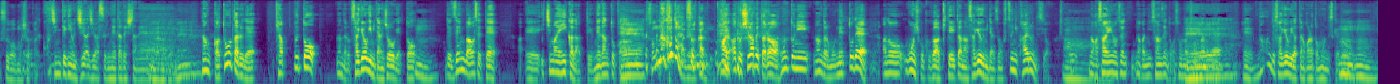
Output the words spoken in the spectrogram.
すごい面白かった。個人的にもじわじわするネタでしたね。なるほどね。なんかトータルでキャップとなんだろう作業着みたいな上下と、うん。で全部合わせて、えー1万円以下だっていう値段とか、そんなことまでわかるの？はい、あと調べたら本当になんだろうもうネットであのゴーン被告が着ていたのは作業着みたいなやつも普通に買えるんですよ。なんか3 4千なんか2 3千とかそんなそんなので、へえーなんで作業着だったのかなと思うんですけど、うんうん。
